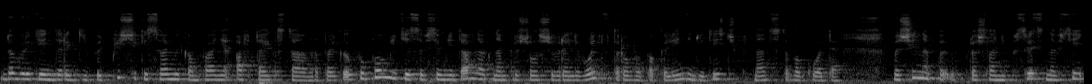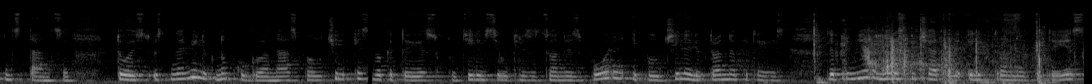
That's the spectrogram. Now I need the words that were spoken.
Добрый день, дорогие подписчики, с вами компания Автоэк Ставрополь. Как вы помните, совсем недавно к нам пришел Chevrolet Volt второго поколения 2015 года. Машина прошла непосредственно все инстанции, то есть установили кнопку ГЛОНАСС, получили СВКТС, уплатили все утилизационные сборы и получили электронную ПТС. Для примера мы распечатали электронную ПТС,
